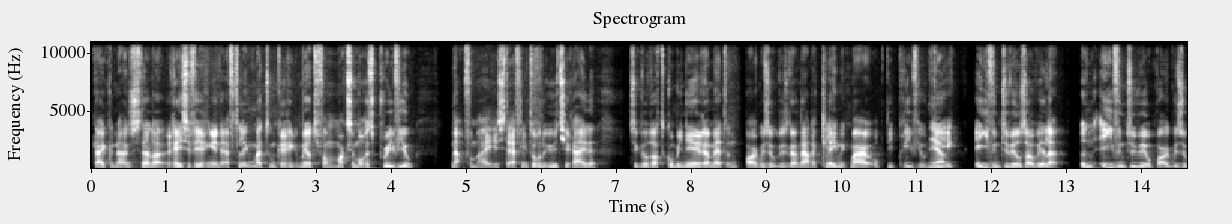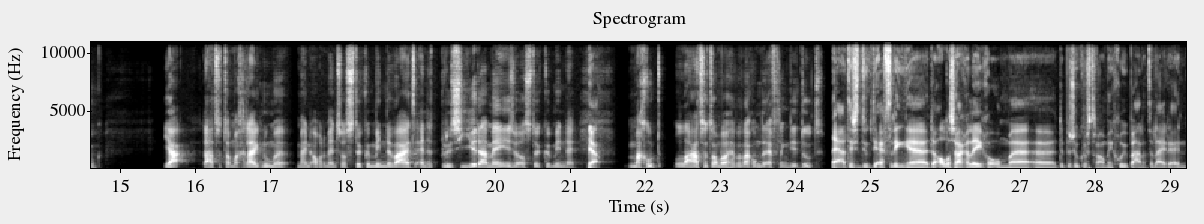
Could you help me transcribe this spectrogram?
kijken naar een snelle reservering in de Efteling. Maar toen kreeg ik een mailtje van Max Moritz Preview. Nou, voor mij is de Efteling toch een uurtje rijden. Dus ik wilde dat combineren met een parkbezoek. Dus ik dacht, nou dan claim ik maar op die preview Ja. die ik eventueel zou willen. Een eventueel parkbezoek. Ja, laten we het dan maar gelijk noemen. Mijn abonnement is wel stukken minder waard. En het plezier daarmee is wel stukken minder. Ja. Maar goed, laten we het dan wel hebben waarom de Efteling dit doet. Nou ja, het is natuurlijk de Efteling eh de alles aan gelegen om eh, eh, de bezoekersstroom in goede banen te leiden. En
